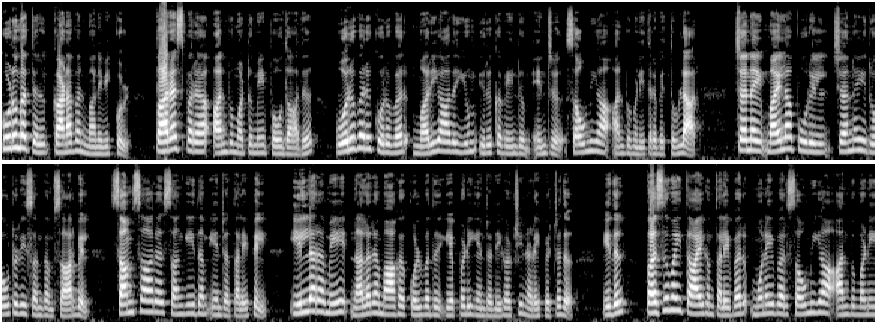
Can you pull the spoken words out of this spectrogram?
குடும்பத்தில் கணவன் மனைவிக்குள் பரஸ்பர அன்பு மட்டுமே போதாது ஒருவருக்கொருவர் மரியாதையும் இருக்க வேண்டும் என்று சௌமியா அன்புமணி தெரிவித்துள்ளார். சென்னை மயிலாப்பூரில் சென்னை ரோட்டரி சங்கம் சார்பில் சம்சார சங்கீதம் என்ற தலைப்பில் இல்லறமே நலரமாக கொள்வது எப்படி என்ற நிகழ்ச்சி நடைபெற்றது. இதில் பசுமை தாயகம் தலைவர் முனைவர் சௌமியா அன்புமணி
